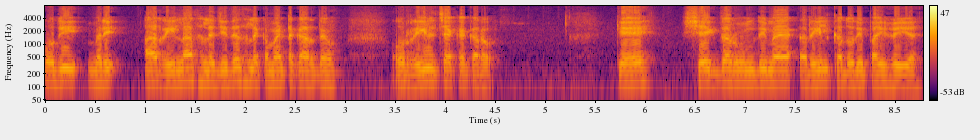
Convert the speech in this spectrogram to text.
ਉਹਦੀ ਮੇਰੀ ਆ ਰੀਲਾਂ ਥੱਲੇ ਜਿਹਦੇ ਥੱਲੇ ਕਮੈਂਟ ਕਰਦੇ ਹੋ ਉਹ ਰੀਲ ਚੈੱਕ ਕਰੋ ਕਿ ਸ਼ੇਖ ਦਾ ਰੂਮ ਦੀ ਮੈਂ ਰੀਲ ਕਦੋਂ ਦੀ ਪਾਈ ਹੋਈ ਹੈ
